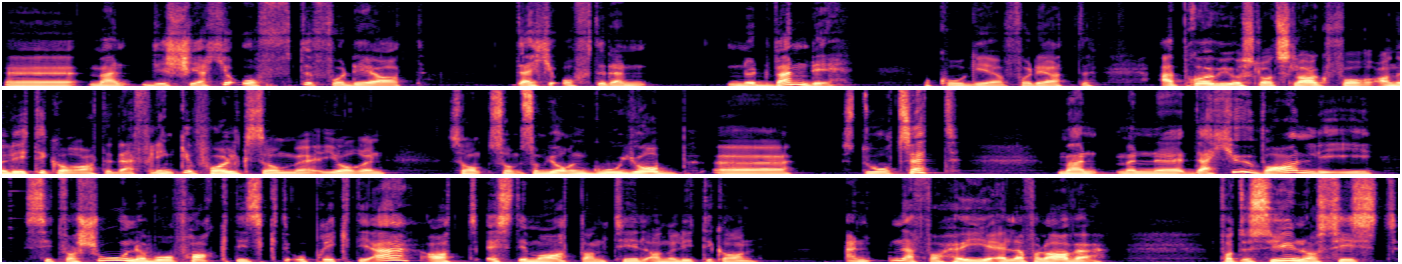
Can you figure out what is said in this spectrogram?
Eh, men det skjer ikke ofte fordi at det er ikke ofte den nødvendig å korrigere. fordi at jeg prøver jo å slå et slag for analytikere, at det er flinke folk som eh, gjør en, som, som, som gjør en god jobb, stort sett. Men, men det er ikke uvanlig i situasjoner hvor faktisk det oppriktig er at estimatene til analytikerne enten er for høye eller for lave. For til syvende og sist,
